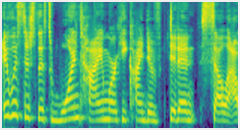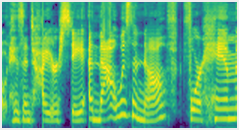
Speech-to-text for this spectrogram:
it was just this one time where he kind of didn't sell out his entire state and that was enough for him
